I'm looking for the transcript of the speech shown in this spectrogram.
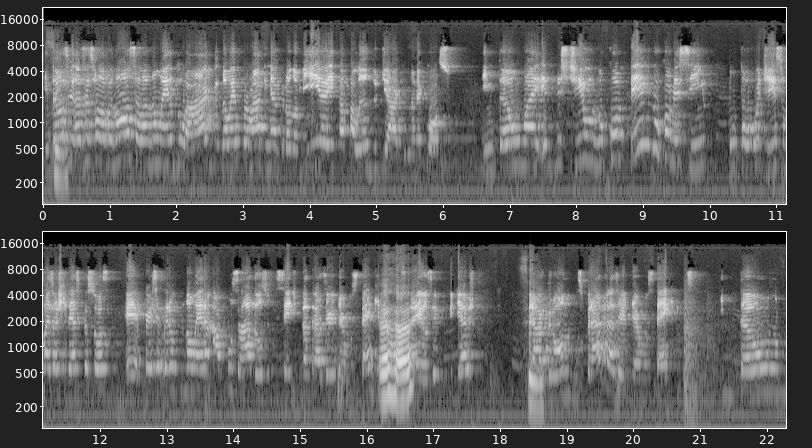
Então, às, às, vezes falava, nossa, ela não é do agro, não é formada em agronomia e está falando de agronegócio. Então, existiu no, bem no comecinho um pouco disso, mas acho que as pessoas é, perceberam que não era abusada o suficiente para trazer termos técnicos, uhum. né? Eu sempre pedi ajuda para agrônomos para trazer termos técnicos. Então,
